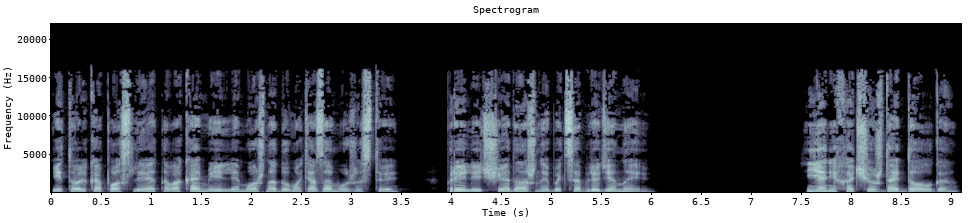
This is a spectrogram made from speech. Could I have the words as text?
и только после этого Камилле можно думать о замужестве. Приличия должны быть соблюдены». «Я не хочу ждать долго»,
